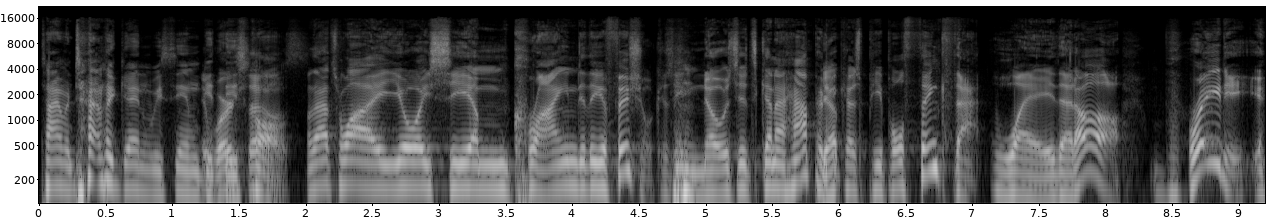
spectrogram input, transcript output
time and time again we see him get works these calls. Well, that's why you always see him crying to the official because he knows it's going to happen Yep. because people think that way that, oh, Brady,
